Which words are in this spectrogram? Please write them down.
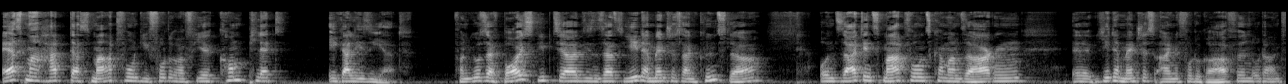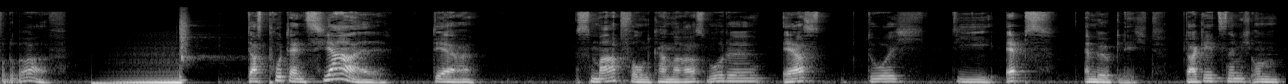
erstmal hat das Smartphone die Fotografie komplett egalisiert. Von Joseph Beuys gibt es ja diesen Satz, jeder Mensch ist ein Künstler. Und seit den Smartphones kann man sagen, äh, jeder Mensch ist eine Fotografin oder ein Fotograf das Potenzial der Smartphone-Kameras wurde erst durch die Apps ermöglicht. Da geht es nämlich um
